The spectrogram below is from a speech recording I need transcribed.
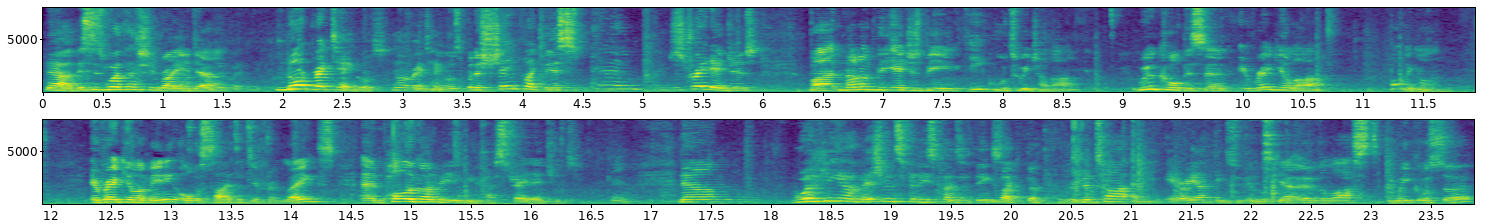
Now, this is worth actually writing down. Not rectangles, not rectangles, but a shape like this, straight edges, but none of the edges being equal to each other. We would call this an irregular polygon. Irregular meaning all the sides are different lengths, and polygon meaning you have straight edges. Okay. Now, working out measurements for these kinds of things, like the perimeter and the area, things we've been looking at over the last week or so,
